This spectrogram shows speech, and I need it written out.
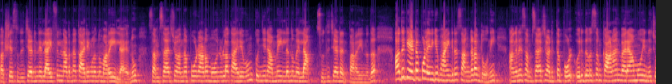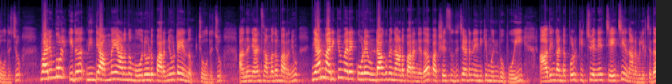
പക്ഷേ സുധിച്ചേട്ടന്റെ ലൈഫിൽ നടന്ന കാര്യങ്ങളൊന്നും അറിയില്ലായിരുന്നു. സംസാരിച്ചു വന്നപ്പോഴാണ് മോനുള്ള കാര്യവും കുഞ്ഞിന് അമ്മയില്ലെന്നുമെല്ലാം സുധിച്ചേട്ടൻ പറയുന്നത്. അത് കേട്ടപ്പോൾ എനിക്ക് ഭയങ്കര സങ്കടം തോന്നി. അങ്ങനെ സംസാരിച്ച് അടുത്തപ്പോൾ ഒരു ദിവസം കാണാൻ വരാമോ എന്ന് ചോദിച്ചു. വരുമ്പോൾ ഇത് നിന്റെ അമ്മയാണെന്ന് മോനോട് പറഞ്ഞോട്ടെ എന്നും ചോദിച്ചു. അന്ന് ഞാൻ സമ്മതം പറഞ്ഞു. ഞാൻ മരിക്കും വരെ കൂടെ ഉണ്ടാകുമെന്നാണ് പറഞ്ഞത്. പക്ഷേ സുധിച്ചേട്ടൻ എനിക്ക് മുൻപ് പോയി. ആദ്യം കണ്ടപ്പോൾ കിച്ചു എന്നെ ചേച്ചി എന്നാണ് വിളിച്ചത്.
